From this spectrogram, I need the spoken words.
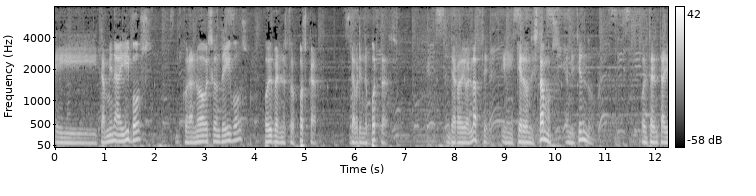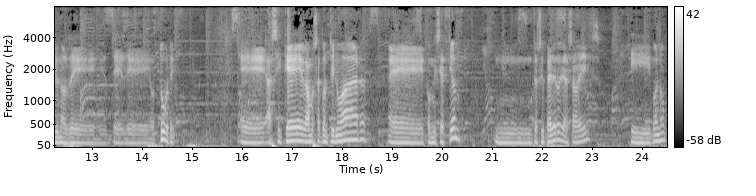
Y también hay Ivos con la nueva versión de Ivos podéis ver nuestros podcasts de abriendo puertas de Radio Enlace y que es donde estamos emitiendo hoy 31 de, de, de octubre. Eh, así que vamos a continuar eh, con mi sección. Mm, yo soy Pedro ya sabéis y bueno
